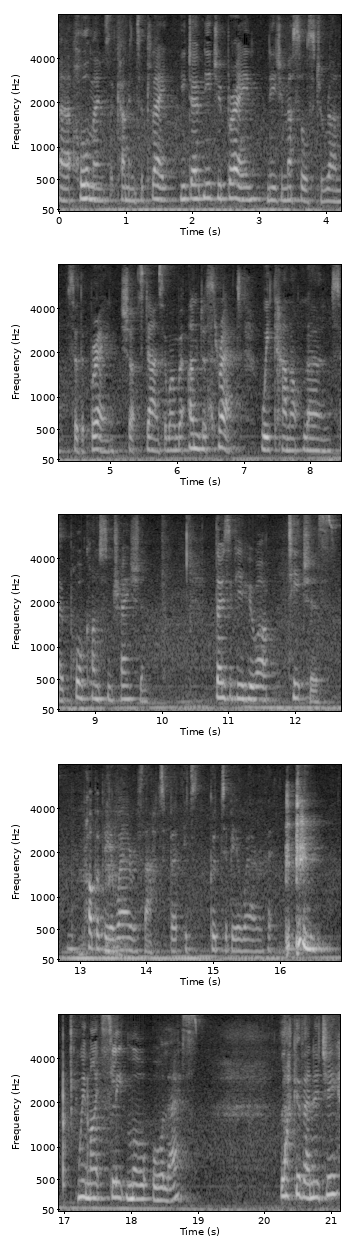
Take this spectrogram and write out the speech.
uh, hormones that come into play. You don't need your brain, you need your muscles to run. So the brain shuts down. So when we're under threat, we cannot learn. So poor concentration. Those of you who are teachers, probably aware of that, but it's good to be aware of it. we might sleep more or less lack of energy,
